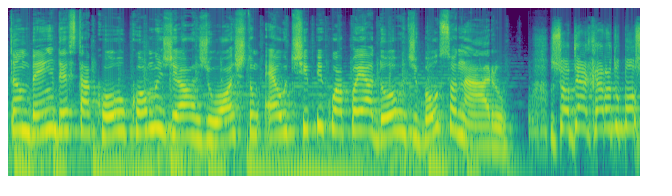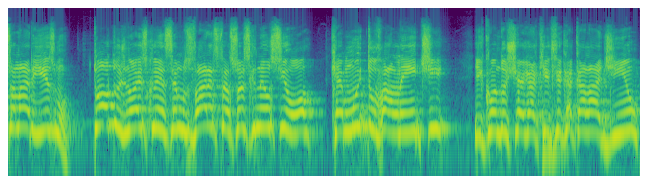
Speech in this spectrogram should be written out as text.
também destacou como George Washington é o típico apoiador de Bolsonaro. O senhor tem a cara do bolsonarismo. Todos nós conhecemos várias pessoas que nem o senhor, que é muito valente e quando chega aqui fica caladinho,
